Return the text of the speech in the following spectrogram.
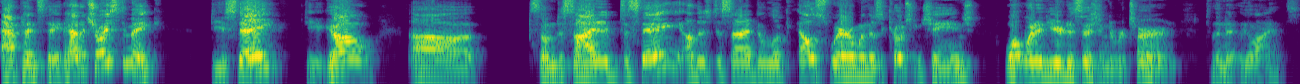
at Penn State, had a choice to make. Do you stay? Do you go? Uh, some decided to stay, others decided to look elsewhere when there's a coaching change. What went into your decision to return to the Nittany Lions?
